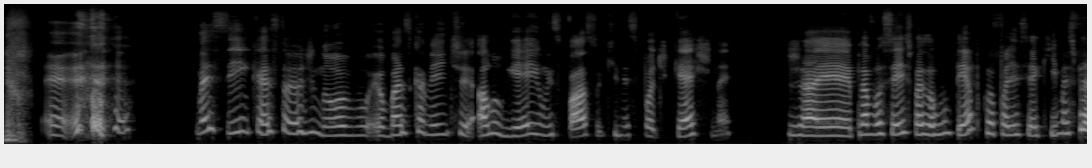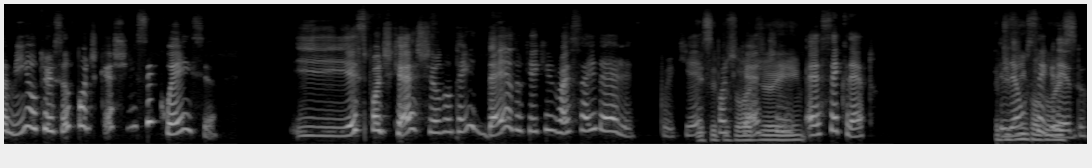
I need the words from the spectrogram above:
É. Mas sim, cá estou eu de novo. Eu basicamente aluguei um espaço aqui nesse podcast, né? Já é para vocês faz algum tempo que eu apareci aqui, mas para mim é o terceiro podcast em sequência. E esse podcast eu não tenho ideia do que, que vai sair dele, porque esse, Esse episódio podcast aí- é secreto. Ele é um segredo.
